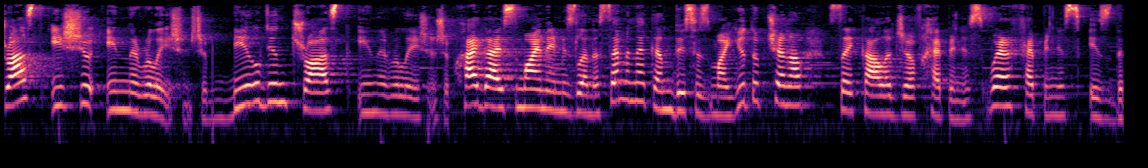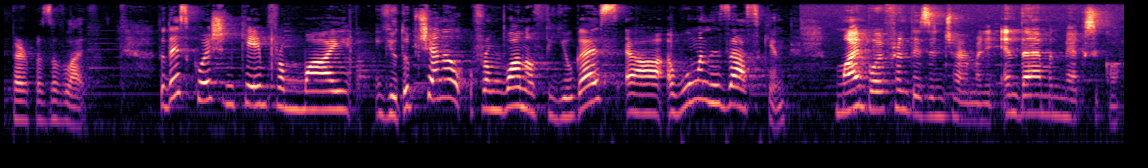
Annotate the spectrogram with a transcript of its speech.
Trust issue in a relationship, building trust in a relationship. Hi guys, my name is Lena Semenek and this is my YouTube channel, Psychology of Happiness, where happiness is the purpose of life. Today's question came from my YouTube channel, from one of you guys. Uh, a woman is asking, My boyfriend is in Germany and I am in Mexico,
